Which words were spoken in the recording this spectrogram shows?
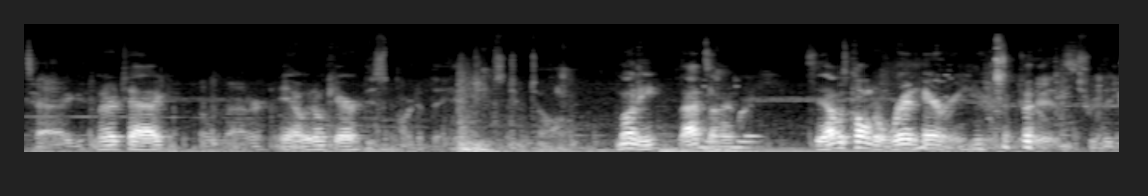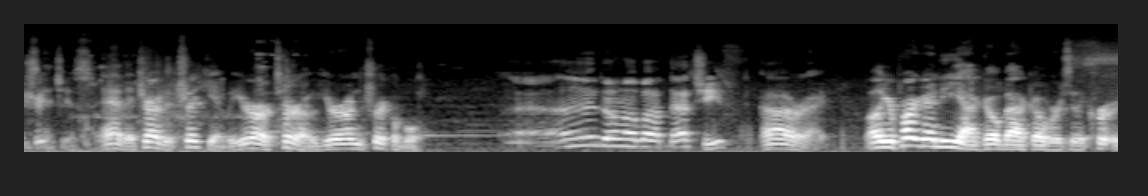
That's another tag. Another tag. Doesn't matter. Yeah, we don't care. This part of the hedge is too tall. Money that time. See, that was called a red herring. It is. Trim They tricked you. yeah, they tried to trick you, but you're Arturo. You're untrickable. Uh, I don't know about that, Chief. All right. Well, you're probably gonna yeah go back over to the cr-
